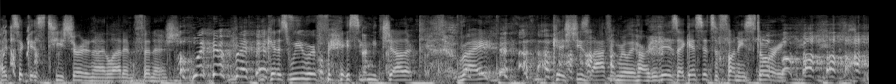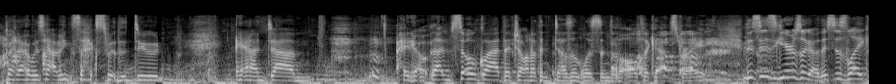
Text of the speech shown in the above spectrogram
I took his T-shirt and I let him finish Wait a minute. because we were facing each other, right? Because she's laughing really hard. It is. I guess it's a funny story. But I was having sex with a dude, and um, I know. I'm so glad that Jonathan doesn't listen to the AltaCast, right? This is years ago. This is like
